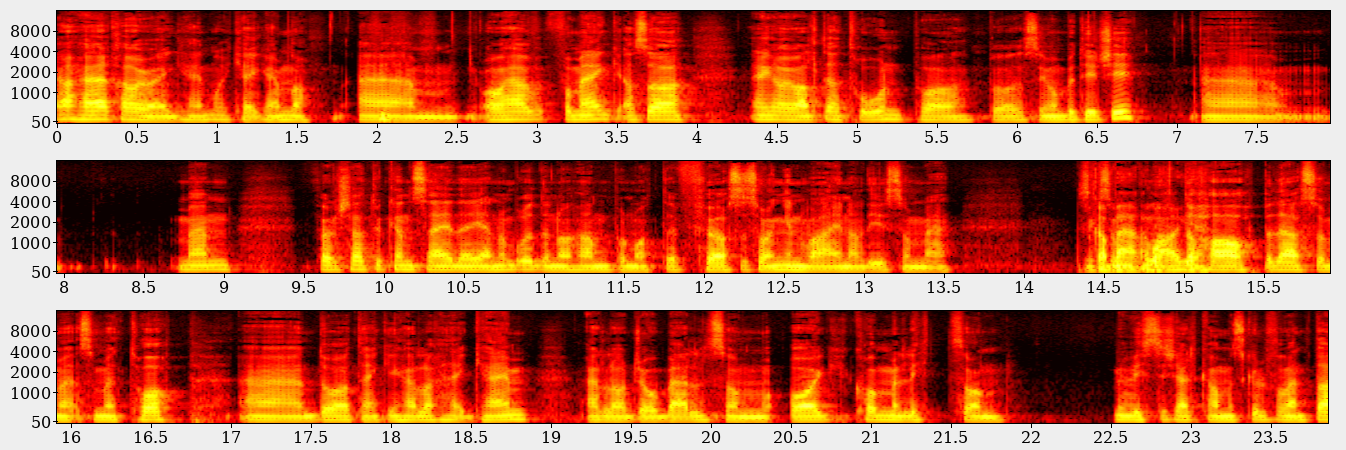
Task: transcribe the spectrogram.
Ja, her har jo jeg Henrik Heggheim, da. Um, og her, for meg, altså Jeg har jo alltid hatt troen på, på Simon Butichi. Um, men føler ikke at du kan si det gjennombruddet når han på en måte før sesongen var en av de som er, Skal bære måtte ha oppe der som, er- som et topp. Eh, da tenker jeg heller Heggheim eller Joe Bell, som òg kommer litt sånn vi visste ikke helt hva vi skulle forvente.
